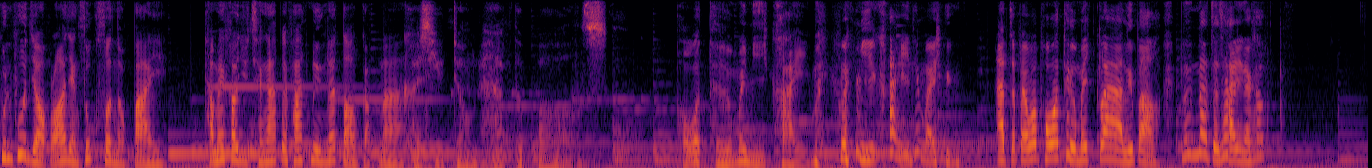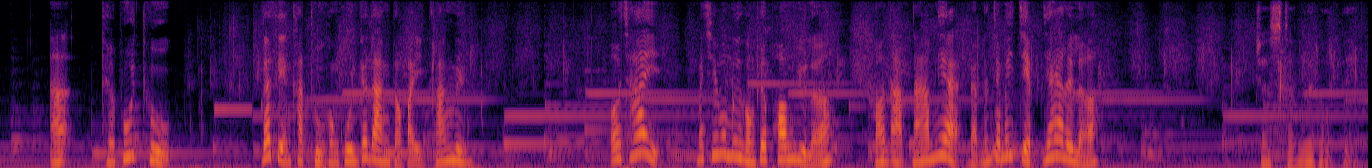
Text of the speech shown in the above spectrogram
คุณพูดหยอกล้ออย่างซุกซนออกไปทำให้เขาหยุดชะงักไปพักหนึ่งแล้วตอบกลับมา Because you don't have the balls. เพราะว่าเธอไม่มีไข่ไม่ไม่มีไข่นี่หมายถึง อาจจะแปลว่าเพราะว่าเธอไม่กล้าหรือเปล่านั่นน่าจะใช่นะครับอะเธอพูดถูก และเสียงขัดถูกของคุณก็ดังต่อไปอีกครั้งหนึ่งโอ้ใช่ ไม่ใช่ว่ามือของเธอพองอยู่เหรอ ตอนอาบน้ำเนี่ย แบบนั้นจะไม่เจ็บแย่เลยเหรอ Just a little bit.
